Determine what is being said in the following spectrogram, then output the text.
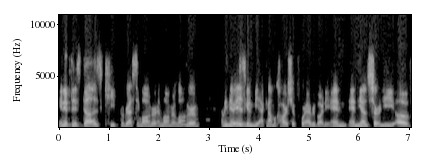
And if this does keep progressing longer and longer and longer, I mean, there is going to be economic hardship for everybody, and and the uncertainty of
